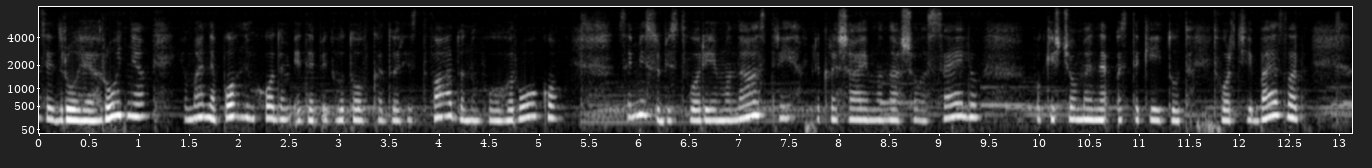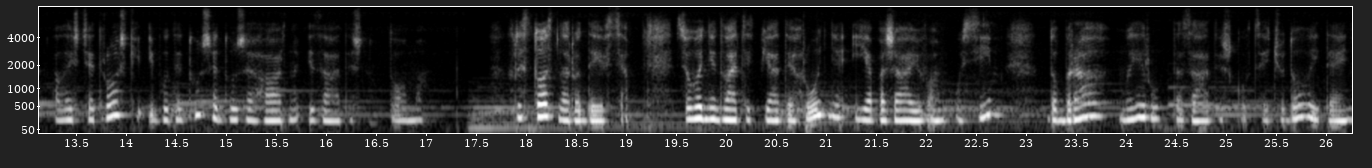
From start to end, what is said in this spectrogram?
22 грудня, і в мене повним ходом іде підготовка до Різдва, до Нового року. Самі собі створюємо настрій, прикрашаємо нашу оселю. Поки що в мене ось такий тут творчий безлад, але ще трошки і буде дуже-дуже гарно і затишно вдома. Христос народився. Сьогодні 25 грудня, і я бажаю вам усім добра, миру та затишку в цей чудовий день.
